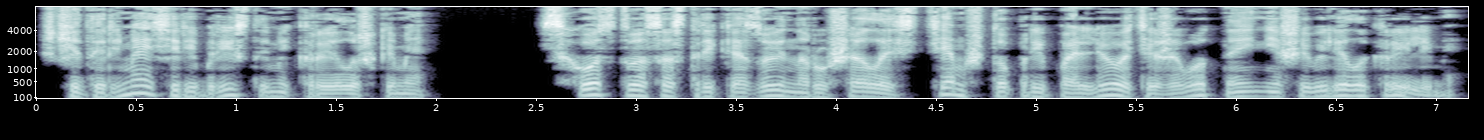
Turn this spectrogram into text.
с четырьмя серебристыми крылышками. Сходство со стрекозой нарушалось тем, что при полете животное не шевелило крыльями,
